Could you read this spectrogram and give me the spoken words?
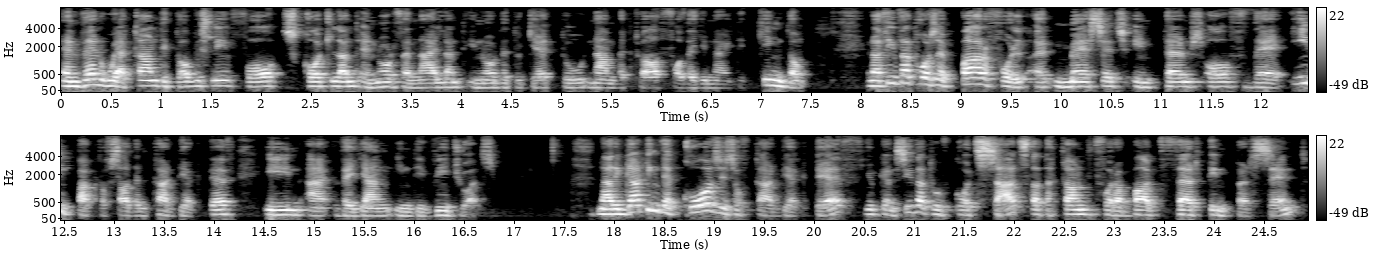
And then we accounted obviously for Scotland and Northern Ireland in order to get to number 12 for the United Kingdom. And I think that was a powerful uh, message in terms of the impact of sudden cardiac death in uh, the young individuals. Now, regarding the causes of cardiac death, you can see that we've got SADS that accounted for about 13%.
